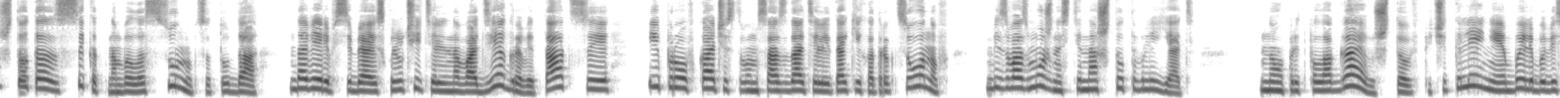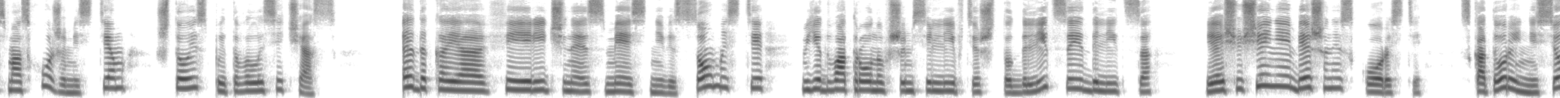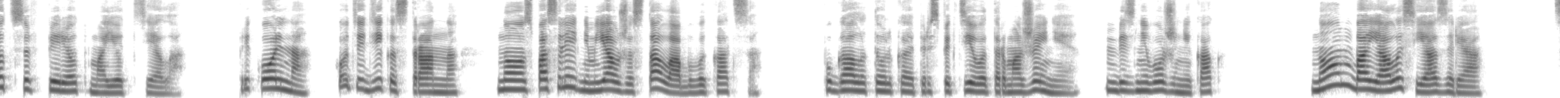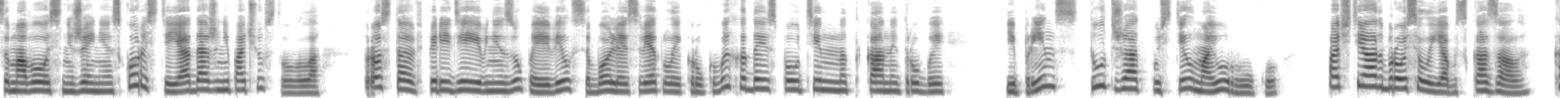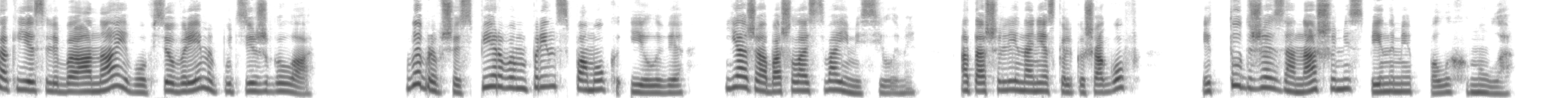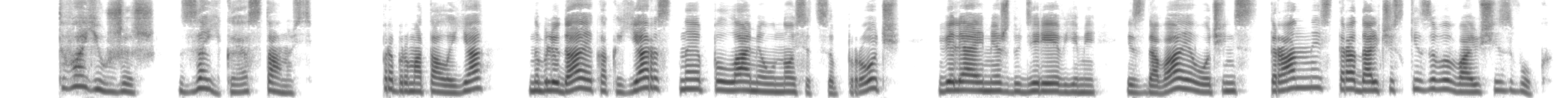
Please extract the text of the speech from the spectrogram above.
Что-то сыкотно было сунуться туда, доверив себя исключительно воде, гравитации и профкачествам создателей таких аттракционов без возможности на что-то влиять. Но предполагаю, что впечатления были бы весьма схожими с тем, что испытывала сейчас. Эдакая фееричная смесь невесомости в едва тронувшемся лифте, что длится и длится, и ощущение бешеной скорости, с которой несется вперед мое тело. Прикольно, хоть и дико странно, но с последним я уже стала обвыкаться. Пугала только перспектива торможения, без него же никак. Но боялась я зря. Самого снижения скорости я даже не почувствовала. Просто впереди и внизу появился более светлый круг выхода из паутинно-тканой трубы, и принц тут же отпустил мою руку. Почти отбросил, я бы сказала, как если бы она его все время пути жгла. Выбравшись первым, принц помог Илове. Я же обошлась своими силами. Отошли на несколько шагов, и тут же за нашими спинами полыхнуло. «Твою же ж, заикой останусь!» — пробормотала я, наблюдая, как яростное пламя уносится прочь, виляя между деревьями, издавая очень странный страдальческий завывающий звук.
